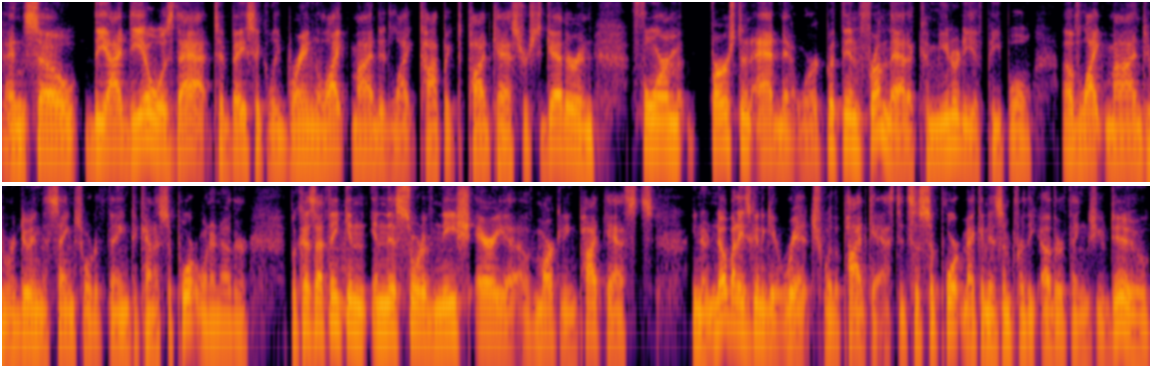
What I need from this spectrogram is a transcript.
And so the idea was that to basically bring like minded, like topic podcasters together and form first an ad network, but then from that, a community of people of like mind who are doing the same sort of thing to kind of support one another. Because I think in, in this sort of niche area of marketing podcasts, you know nobody's going to get rich with a podcast it's a support mechanism for the other things you do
